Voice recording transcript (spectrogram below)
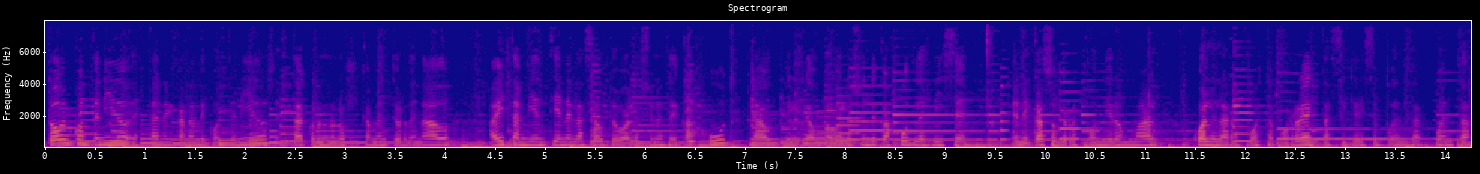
Todo el contenido está en el canal de contenidos, está cronológicamente ordenado. Ahí también tienen las autoevaluaciones de Kahoot. La, autoevaluación de Kahoot les dice, en el caso que respondieron mal, cuál es la respuesta correcta, así que ahí se pueden dar cuenta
